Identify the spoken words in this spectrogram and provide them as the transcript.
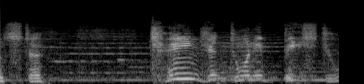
Monster. Change into any beast you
